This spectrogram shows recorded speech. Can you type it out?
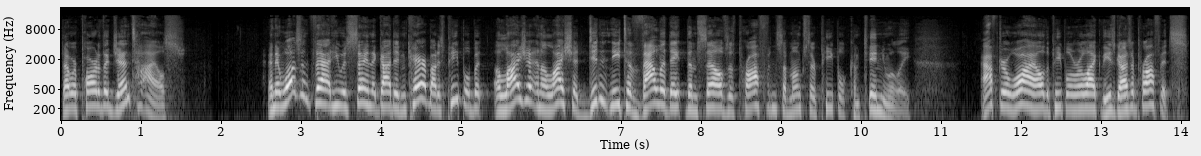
that were part of the Gentiles. And it wasn't that he was saying that God didn't care about his people, but Elijah and Elisha didn't need to validate themselves as prophets amongst their people continually. After a while, the people were like, these guys are prophets.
